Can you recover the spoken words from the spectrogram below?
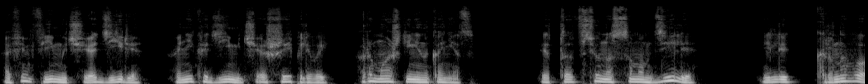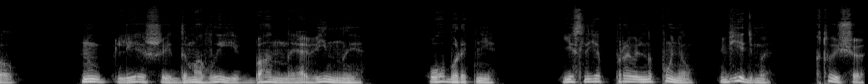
о Фимфимыче, о Дире, о Никодимиче, о Шепелевой, о Ромашкине, наконец. Это все на самом деле? Или карнавал? Ну, лешие, домовые, банные, овинные, оборотни. Если я правильно понял, ведьмы. Кто еще?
